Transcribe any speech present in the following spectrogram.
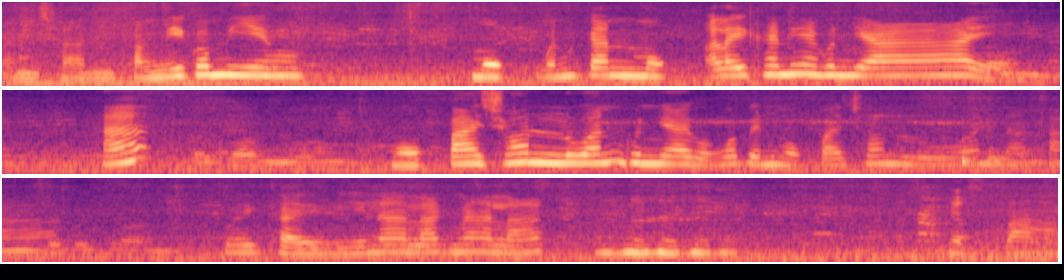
อันชันฝั่งนี้ก็มีหมกเหมือนกันหมกอะไรคะเนี่ยคุณยาย ฮะ หมกปลาช่อนล้วน คุณยายบอกว่าเป็นหมกปลาช่อนล้วนนะคะกล้วยไข่หวีน่ารักน่ารัก เห็ดฟาง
